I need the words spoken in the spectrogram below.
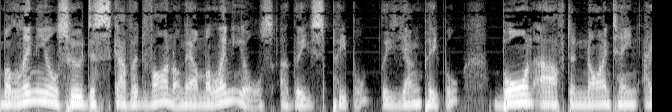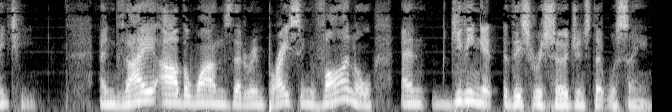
millennials who discovered vinyl. Now, millennials are these people, these young people, born after 1980. And they are the ones that are embracing vinyl and giving it this resurgence that we're seeing.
